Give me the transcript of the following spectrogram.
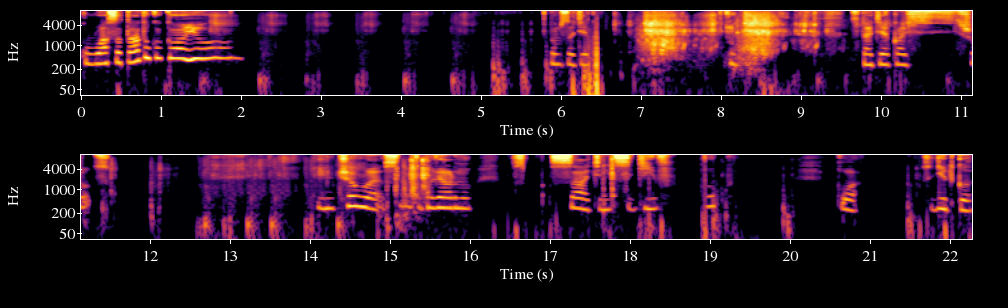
Красота-то какая. Там, кстати, кстати, якась що це? Інчелесна. Ну, тут, мабуть, спасатель сидит. Оп. Ко. Сидів тако.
